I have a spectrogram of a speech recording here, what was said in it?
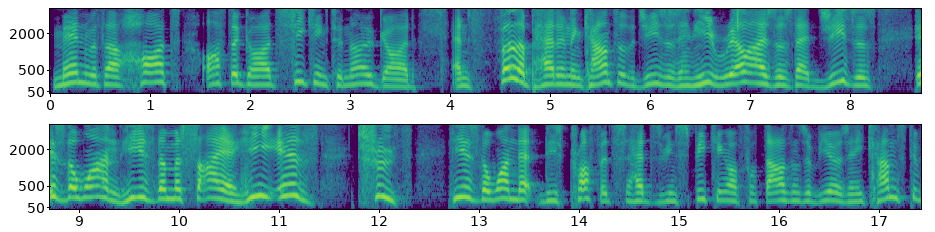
men with a heart after God, seeking to know God. And Philip had an encounter with Jesus and he realizes that Jesus is the one. He is the Messiah. He is truth. He is the one that these prophets had been speaking of for thousands of years. And he comes to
